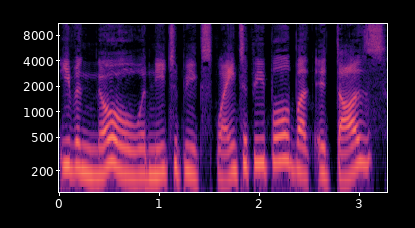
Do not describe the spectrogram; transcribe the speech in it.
even know would need to be explained to people, but it does.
